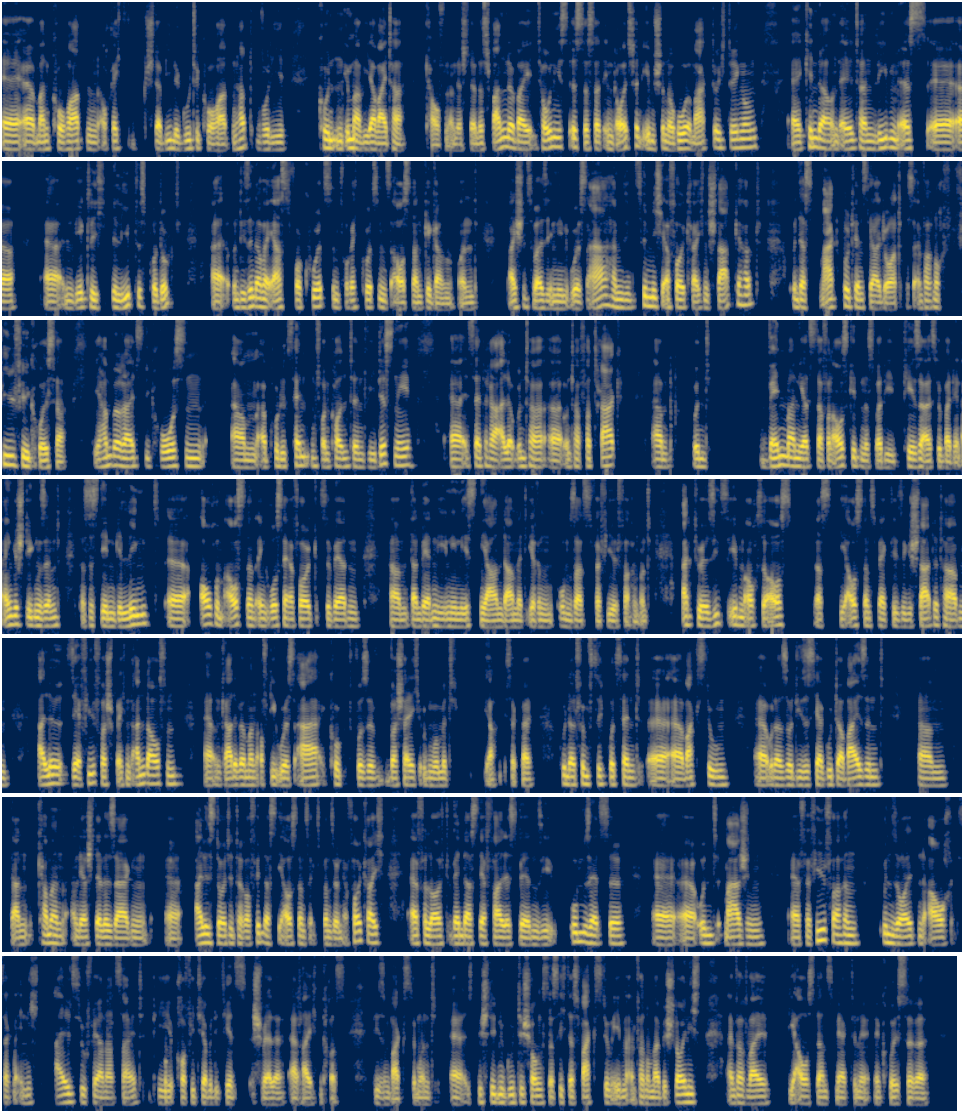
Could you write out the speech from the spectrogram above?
äh, äh, man Kohorten, auch recht stabile, gute Kohorten hat, wo die Kunden immer wieder weiter kaufen an der Stelle. Das Spannende bei Tonys ist, das hat in Deutschland eben schon eine hohe Marktdurchdringung Äh, Kinder und Eltern lieben es. Äh, äh, ein wirklich beliebtes Produkt. und die sind aber erst vor kurzem, vor recht kurzem ins Ausland gegangen. Und beispielsweise in den USA haben sie einen ziemlich erfolgreichen Start gehabt. Und das Marktpotenzial dort ist einfach noch viel, viel größer. Die haben bereits die großen ähm, Produzenten von Content wie Disney äh, etc. alle unter, äh, unter Vertrag. Ähm, und wenn man jetzt davon ausgeht, und das war die These, als wir bei denen eingestiegen sind, dass es denen gelingt, äh, auch im Ausland ein großer Erfolg zu werden, ähm, dann werden die in den nächsten Jahren damit ihren Umsatz vervielfachen. Und aktuell sieht es eben auch so aus, dass die Auslandsmärkte, die sie gestartet haben, alle sehr vielversprechend anlaufen. Äh, und gerade wenn man auf die USA guckt, wo sie wahrscheinlich irgendwo mit, ja, ich sag mal, 150 Prozent äh, Wachstum äh, oder so dieses Jahr gut dabei sind, ähm, dann kann man an der Stelle sagen, äh, alles deutet darauf hin, dass die Auslandsexpansion erfolgreich äh, verläuft. Wenn das der Fall ist, werden sie Umsätze äh, äh, und Margen äh, vervielfachen und sollten auch, ich sag mal, in nicht allzu ferner Zeit die Profitabilitätsschwelle erreichen, trotz diesem Wachstum. Und es besteht eine gute Chance, dass sich das Wachstum eben einfach nochmal beschleunigt, einfach weil die Auslandsmärkte eine, eine größere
